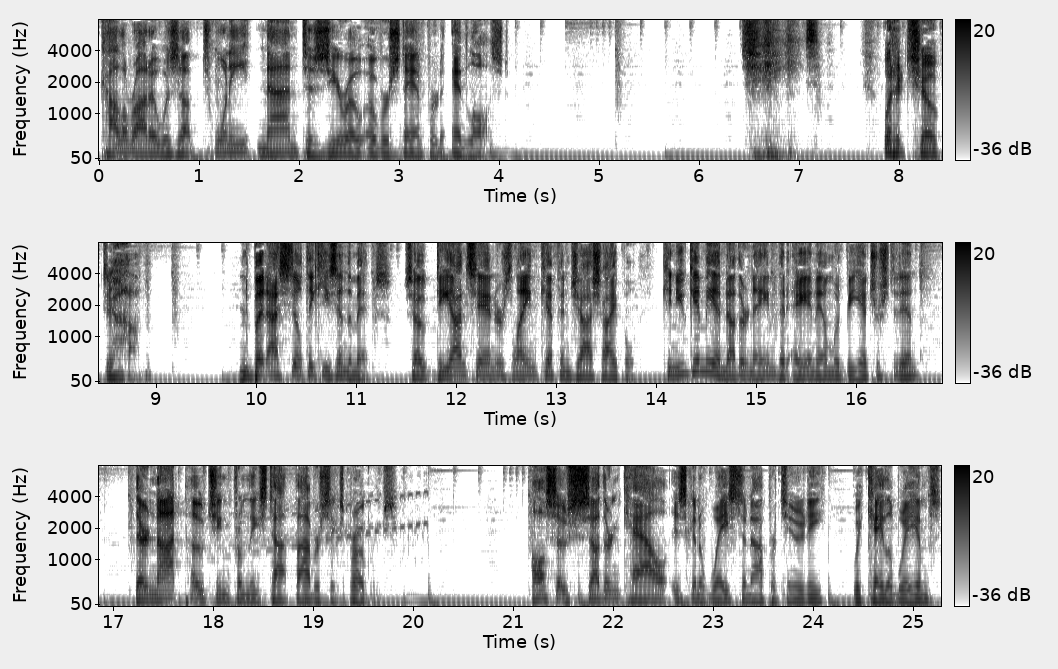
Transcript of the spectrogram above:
Colorado was up 29 to 0 over Stanford and lost. Jeez. What a choke job. But I still think he's in the mix. So Deion Sanders, Lane Kiffin, Josh Heupel. Can you give me another name that A and M would be interested in? They're not poaching from these top five or six programs. Also, Southern Cal is going to waste an opportunity with Caleb Williams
